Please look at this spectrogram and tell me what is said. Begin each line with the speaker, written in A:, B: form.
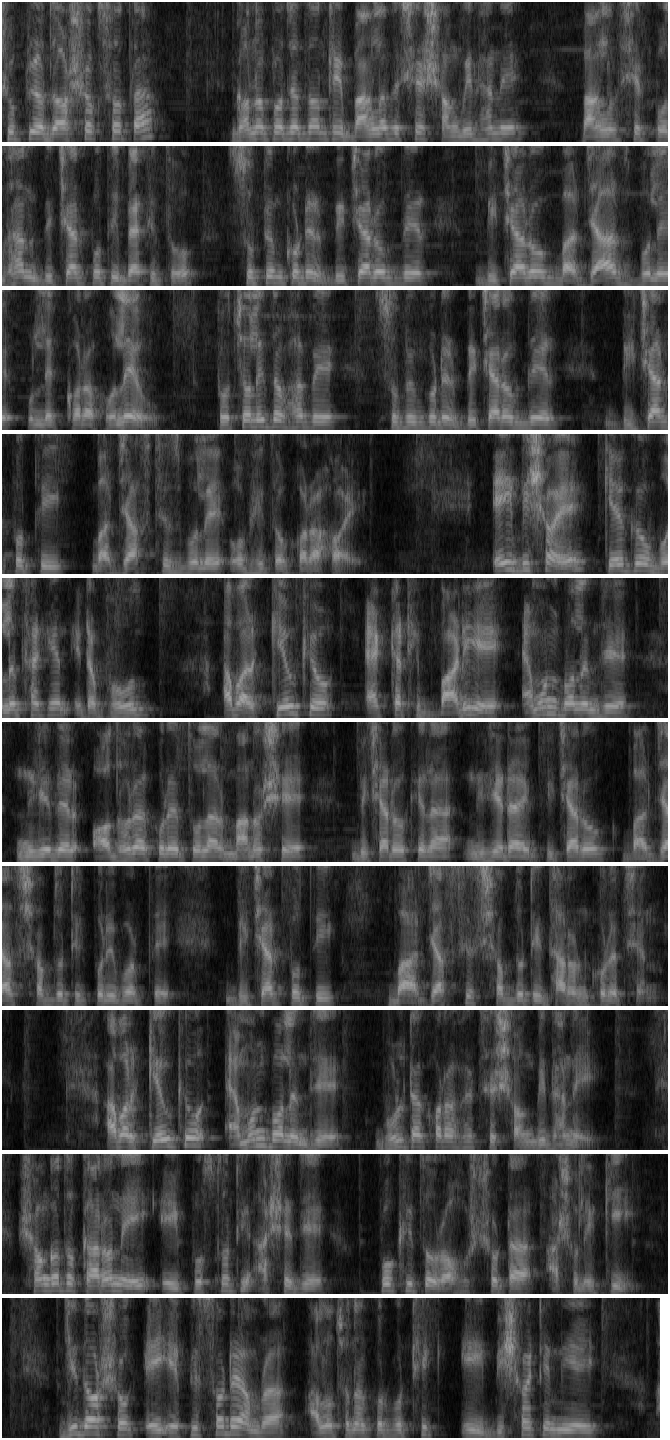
A: সুপ্রিয় দর্শক শ্রোতা, গণপ্রজাতন্ত্রী বাংলাদেশের সংবিধানে বাংলাদেশের প্রধান বিচারপতি ব্যতীত সুপ্রিম কোর্টের বিচারকদের বিচারক বা জাজ বলে উল্লেখ করা হলেও প্রচলিতভাবে সুপ্রিম কোর্টের বিচারকদের বিচারপতি বা জাস্টিস বলে অভিহিত করা হয়। এই বিষয়ে কেউ কেউ বলে থাকেন এটা ভুল, আবার কেউ কেউ এক কাঠি বাড়িয়ে এমন বলেন যে নিজেদের অধরা করে তোলার মানুষে বিচারকেরা নিজেরাই বিচারক বা জাজ শব্দটির পরিবর্তে বিচারপতি বা জাস্টিস শব্দটি ধারণ করেছেন। আবার কেউ কেউ এমন বলেন যে ভুলটা করা হয়েছে সংবিধানেই সঙ্গত কারণেই এই প্রশ্নটি আসে যে প্রকৃত রহস্যটা আসলে কি। জি দর্শক, এই এপিসোডে আমরা আলোচনা করব ঠিক এই বিষয়টি নিয়েই।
